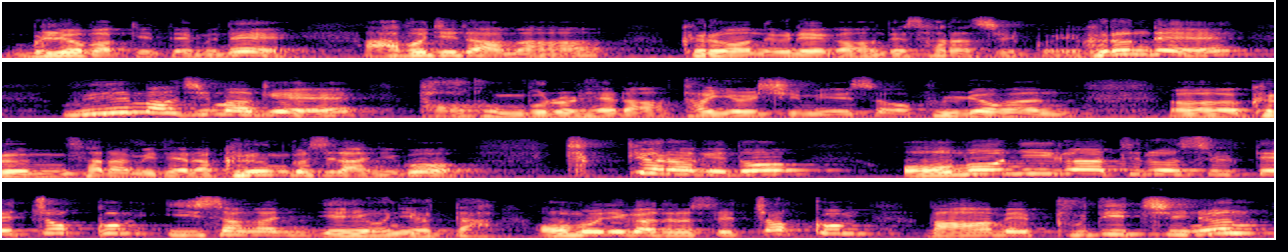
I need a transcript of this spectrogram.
물려받기 때문에 아버지도 아마 그런 은혜 가운데 살았을 거예요. 그런데 왜 마지막에 더 공부를 해라, 더 열심히 해서 훌륭한 어, 그런 사람이 되라 그런 것은 아니고 특별하게도 어머니가 들었을 때 조금 이상한 예언이었다. 어머니가 들었을 때 조금 마음에 부딪히는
